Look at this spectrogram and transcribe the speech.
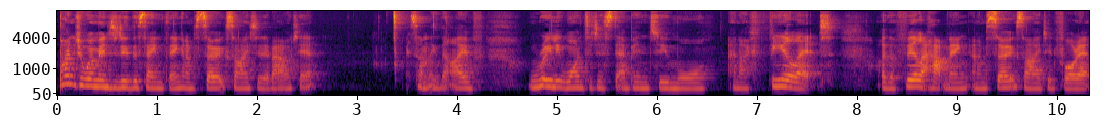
bunch of women to do the same thing, and I'm so excited about it. It's something that I've really wanted to step into more and I feel it. I can feel it happening and I'm so excited for it.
